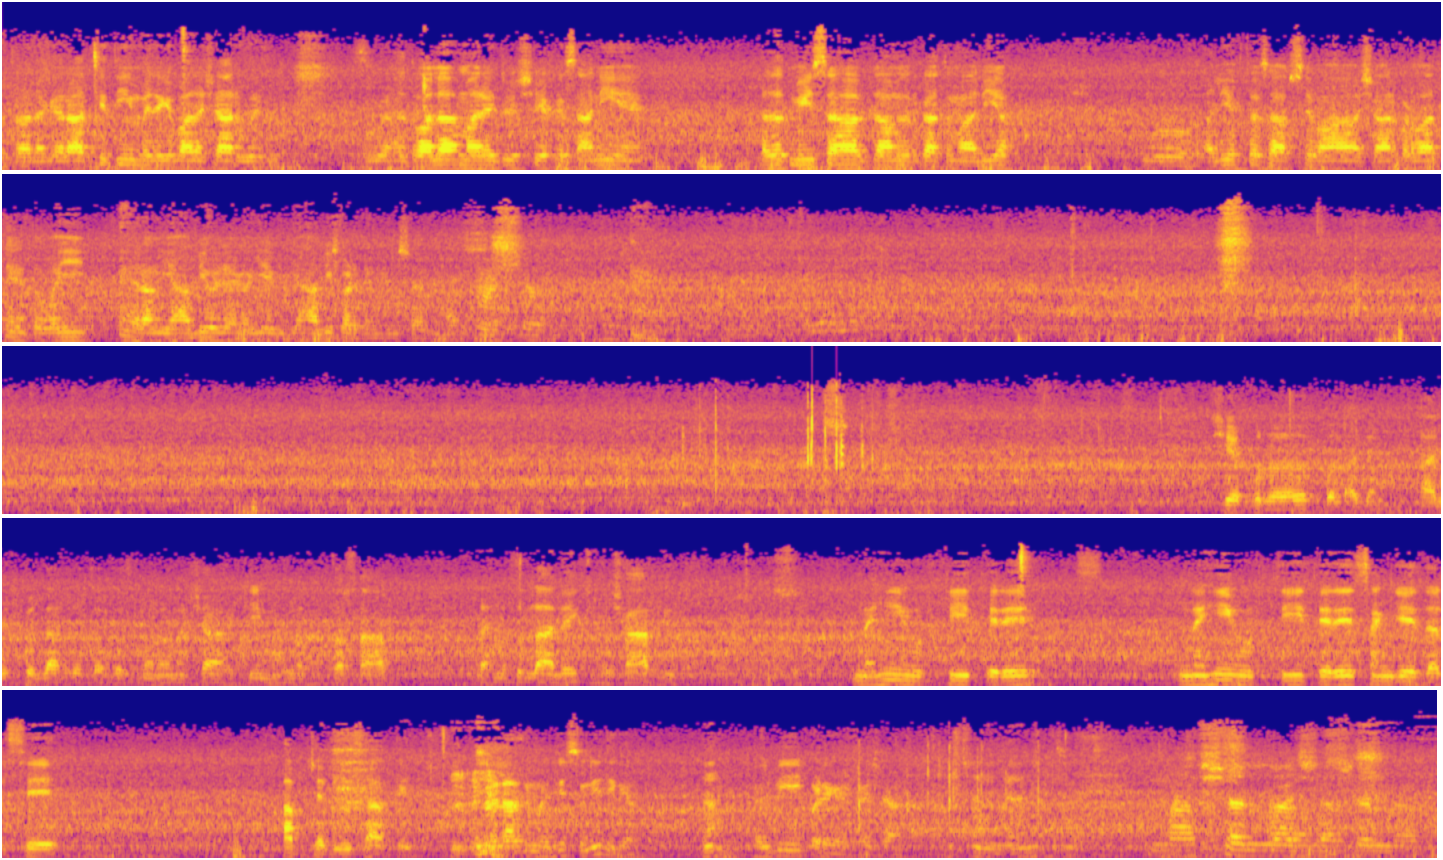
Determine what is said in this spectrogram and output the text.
اللہ تعالیٰ کے رات کے تین بجے کے بعد اشعار ہوئے۔ تھے وہ حضرت والا ہمارے جو شیخ ثانی ہیں، حضرت میر صاحب دامد القاتم عالیہ، وہ علی اختر صاحب سے وہاں اشعار پڑھواتے ہیں، تو وہی رنگ یہاں بھی ہو جائے گا، یہ یہاں بھی پڑھ دیں گے ان شاء اللہ شیخ الرف العظم عارف اللہ مولانا شاہ کی محمد صاحب رحمۃ اللہ علیہ کے اشعار ہیں نہیں اٹھتی تیرے نہیں اٹھتی تیرے سنگ در سے۔ اب جبھی ساقی نے مسجد سنی تھی کیا؟ ہاں؟ کل بھی یہی پڑے گا اچھا ماشاء اللہ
